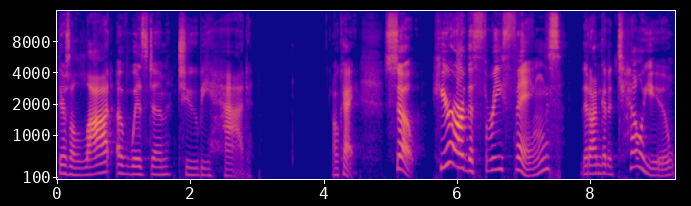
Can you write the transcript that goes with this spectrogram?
there's a lot of wisdom to be had. Okay so here are the three things that i'm going to tell you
